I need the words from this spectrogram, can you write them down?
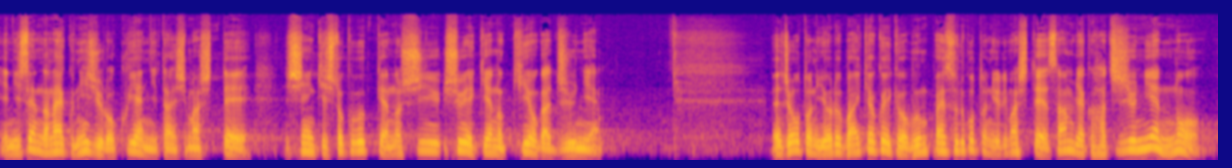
2726円に対しまして新規取得物件の収益への寄与が12円。譲渡による売却益を分配することによりまして382円の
